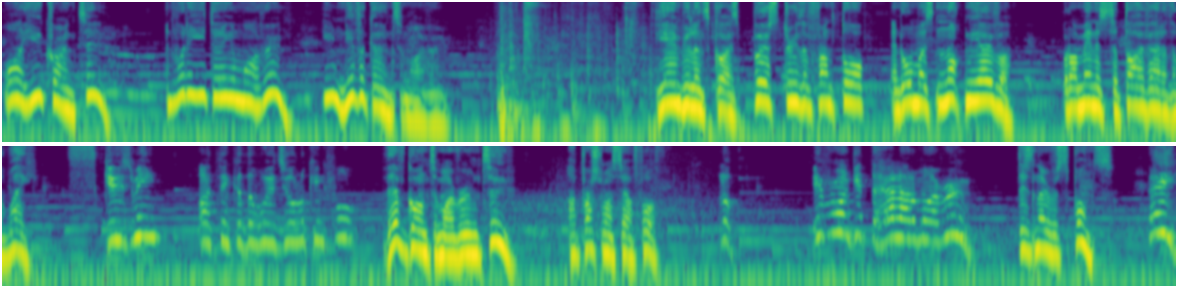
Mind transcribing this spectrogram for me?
Why are you crying too? And what are you doing in my room? You never go into my room. The ambulance guys burst through the front door and almost knocked me over, but I managed to dive out of the way. Excuse me? I think of the words you're looking for. They've gone to my room too. I brushed myself off. Look, everyone get the hell out of my room. There's no response. Hey!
